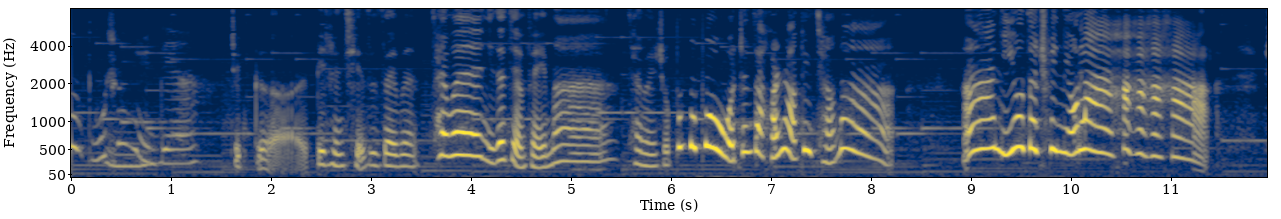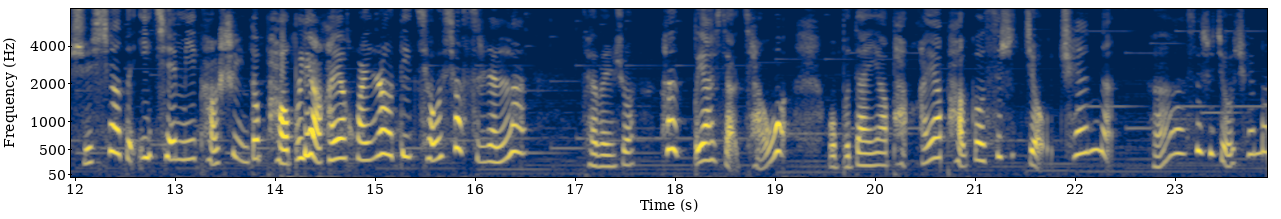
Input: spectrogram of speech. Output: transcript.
问不是女的呀？这个变成茄子在问蔡问：“你在减肥吗？”蔡问说：“不不不，我正在环绕地球呢。”啊，你又在吹牛啦！哈哈哈哈！学校的一千米考试你都跑不了，还要环绕地球，笑死人了！蔡文说：“哼，不要小瞧我，我不但要跑，还要跑够四十九圈呢！啊，四十九圈吗？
